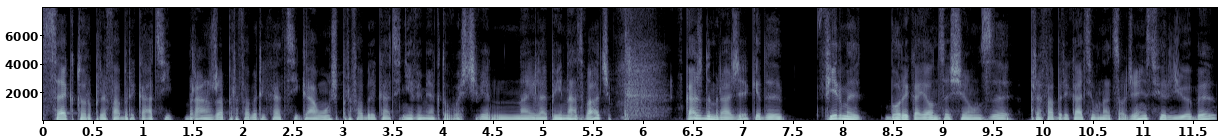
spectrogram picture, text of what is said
sektor prefabrykacji, branża prefabrykacji, gałąź prefabrykacji, nie wiem jak to właściwie najlepiej nazwać. W każdym razie, kiedy firmy borykające się z prefabrykacją na co dzień stwierdziłyby,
